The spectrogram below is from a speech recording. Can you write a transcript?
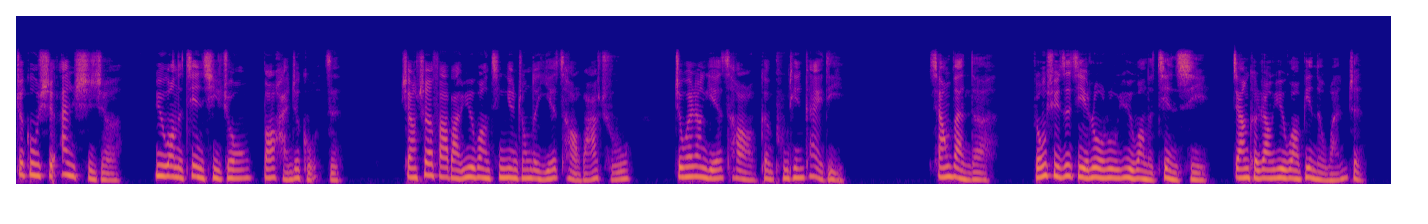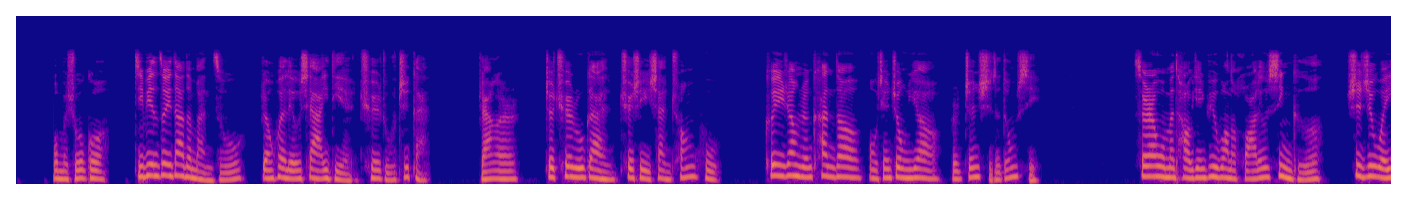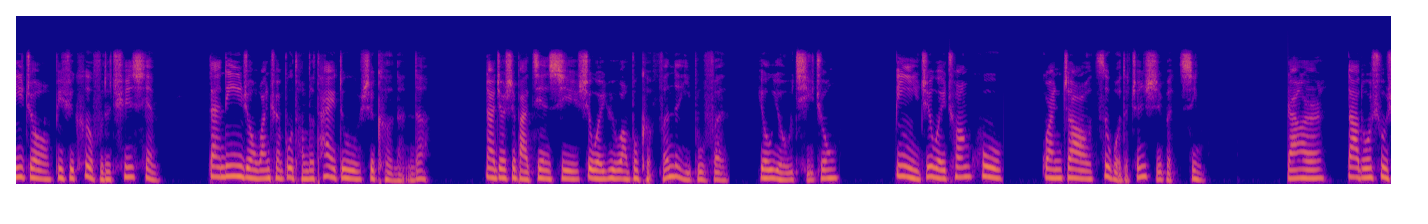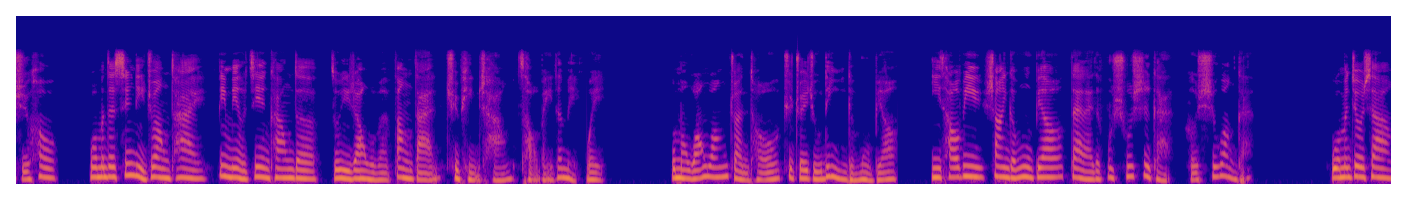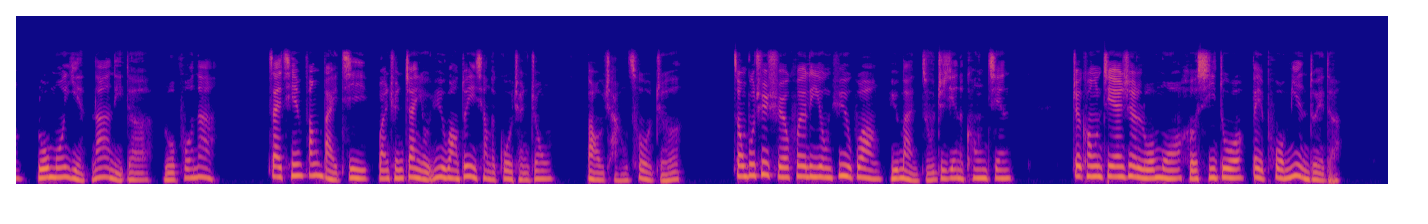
这故事暗示着，欲望的间隙中包含着果子。想设法把欲望经验中的野草拔除，只会让野草更铺天盖地。相反的，容许自己落入欲望的间隙，将可让欲望变得完整。我们说过。即便最大的满足，仍会留下一点缺如之感。然而，这缺如感却是一扇窗户，可以让人看到某些重要而真实的东西。虽然我们讨厌欲望的滑溜性格，视之为一种必须克服的缺陷，但另一种完全不同的态度是可能的，那就是把间隙视为欲望不可分的一部分，悠游其中，并以之为窗户。关照自我的真实本性。然而，大多数时候，我们的心理状态并没有健康的足以让我们放胆去品尝草莓的美味。我们往往转头去追逐另一个目标，以逃避上一个目标带来的不舒适感和失望感。我们就像罗摩衍那里的罗波那，在千方百计完全占有欲望对象的过程中。饱尝挫折，总不去学会利用欲望与满足之间的空间。这空间是罗摩和西多被迫面对的，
